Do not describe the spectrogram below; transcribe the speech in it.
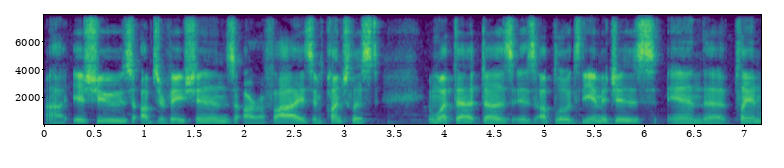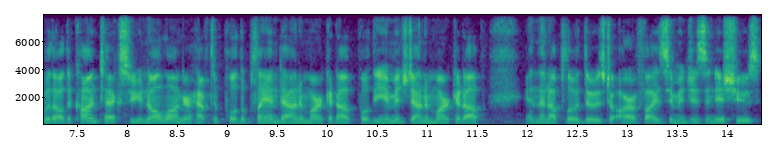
uh, issues, observations, RFIs, and punch list. And what that does is uploads the images and the plan with all the context, so you no longer have to pull the plan down and mark it up, pull the image down and mark it up, and then upload those to RFIs, images, and issues.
